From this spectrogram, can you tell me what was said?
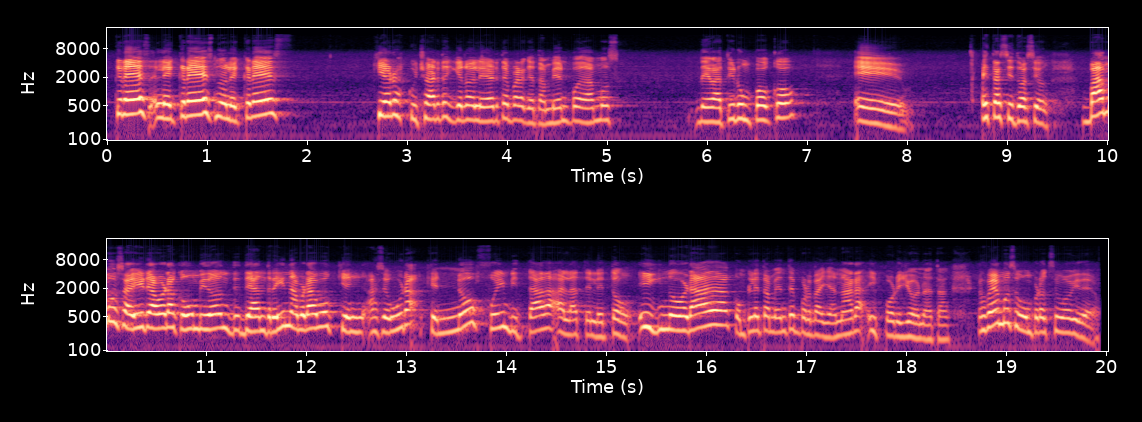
¿Crees, le crees, no le crees? Quiero escucharte, quiero leerte para que también podamos debatir un poco. Eh, esta situación. Vamos a ir ahora con un video de Andreina Bravo, quien asegura que no fue invitada a la Teletón, ignorada completamente por Dayanara y por Jonathan. Nos vemos en un próximo video.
